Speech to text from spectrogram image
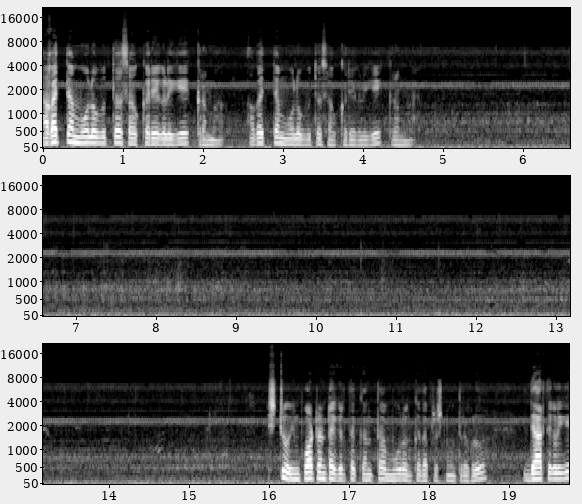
ಅಗತ್ಯ ಮೂಲಭೂತ ಸೌಕರ್ಯಗಳಿಗೆ ಕ್ರಮ, ಅಗತ್ಯ ಮೂಲಭೂತ ಸೌಕರ್ಯಗಳಿಗೆ ಕ್ರಮ. ಇಷ್ಟು ಇಂಪಾರ್ಟೆಂಟ್ ಆಗಿರ್ತಕ್ಕಂಥ ಮೂರು ಅಂಕದ ಪ್ರಶ್ನೆ ಉತ್ತರಗಳು. ವಿದ್ಯಾರ್ಥಿಗಳಿಗೆ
